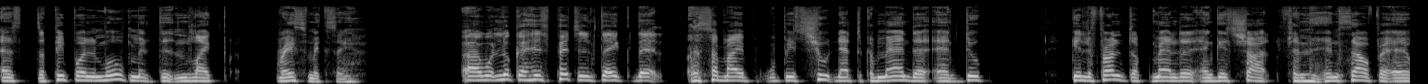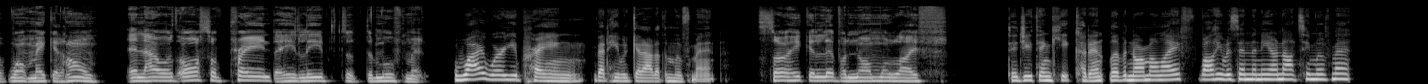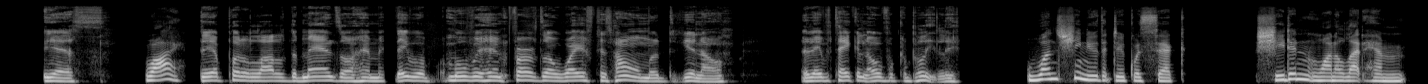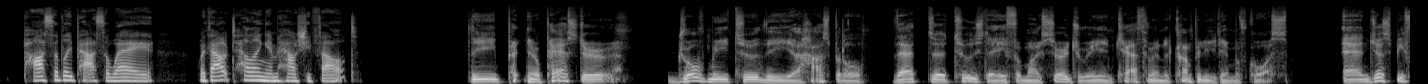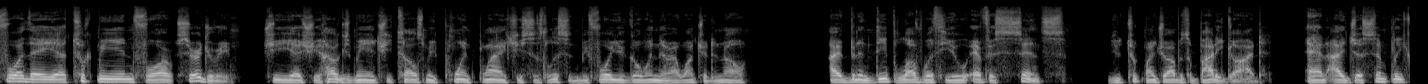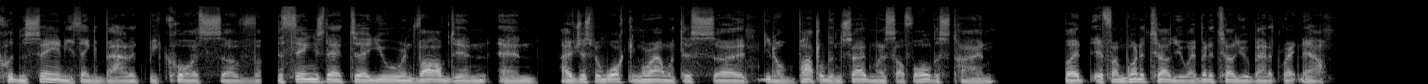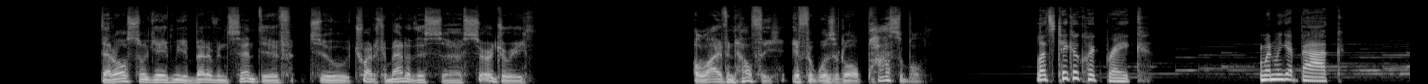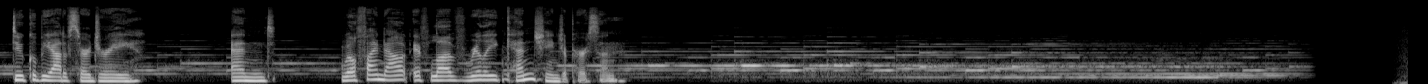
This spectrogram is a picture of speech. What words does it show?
And the people in the movement didn't like race mixing. I would look at his picture and think that somebody would be shooting at the commander and Duke get in front of the commander and get shot himself and won't make it home. And I was also praying that he leaves the, the movement. Why were you praying that he would get out of the movement? So he could live a normal life. Did you think he couldn't live a normal life while he was in the neo Nazi movement? Yes. Why? They put a lot of demands on him. They were moving him further away from his home, you know, and they were taking over completely. Once she knew that Duke was sick, she didn't want to let him possibly pass away without telling him how she felt. The you know pastor drove me to the uh, hospital that uh, Tuesday for my surgery, and Catherine accompanied him, of course. And just before they uh, took me in for surgery, she uh, she hugs me and she tells me point blank. She says, "Listen, before you go in there, I want you to know, I've been in deep love with you ever since you took my job as a bodyguard." And I just simply couldn't say anything about it because of the things that uh, you were involved in. And I've just been walking around with this, uh, you know, bottled inside myself all this time. But if I'm going to tell you, I better tell you about it right now that also gave me a better incentive to try to come out of this uh, surgery alive and healthy, if it was at all possible. Let's take a quick break. When we get back, Duke will be out of surgery, and we'll find out if love really can change a person.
